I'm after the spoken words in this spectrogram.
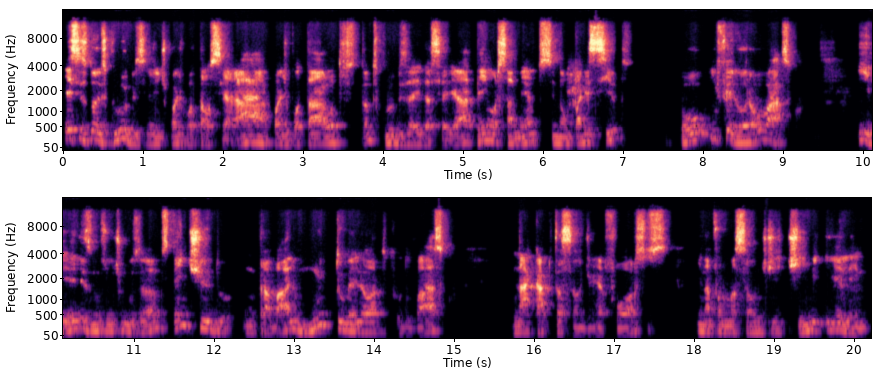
Esses dois clubes, a gente pode botar o Ceará, pode botar outros tantos clubes aí da Série A, têm orçamento, se não parecido, ou inferior ao Vasco. E eles, nos últimos anos, têm tido um trabalho muito melhor do que o do Vasco na captação de reforços e na formação de time e elenco.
